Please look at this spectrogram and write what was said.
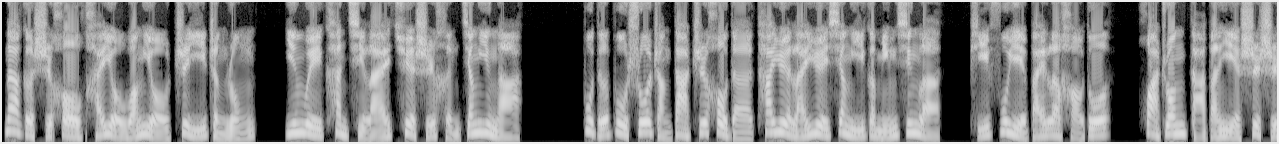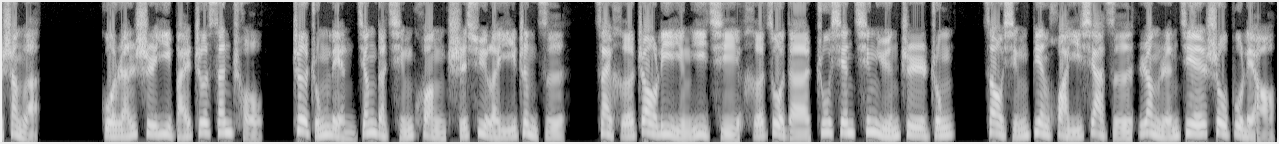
那个时候还有网友质疑整容，因为看起来确实很僵硬啊。不得不说，长大之后的她越来越像一个明星了，皮肤也白了好多，化妆打扮也是时尚了。果然是一白遮三丑，这种脸僵的情况持续了一阵子，在和赵丽颖一起合作的《诛仙青云志》中，造型变化一下子让人接受不了。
